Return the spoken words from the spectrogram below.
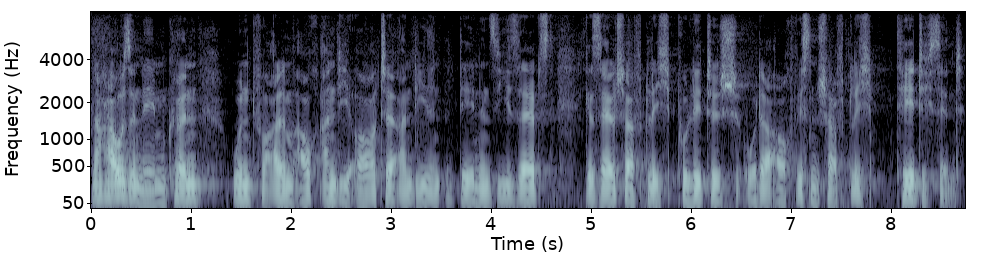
nach Hause nehmen können und vor allem auch an die Orte, an die, denen Sie selbst gesellschaftlich, politisch oder auch wissenschaftlich tätig sind.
